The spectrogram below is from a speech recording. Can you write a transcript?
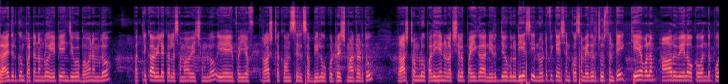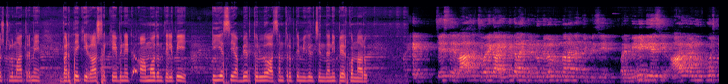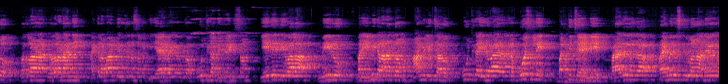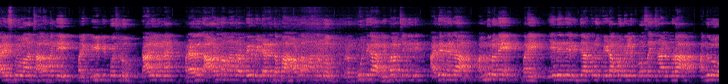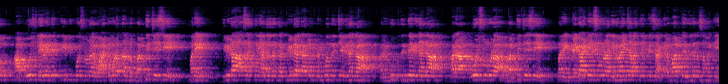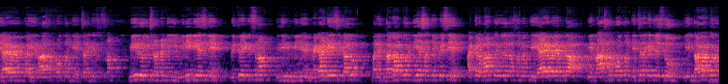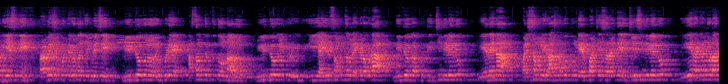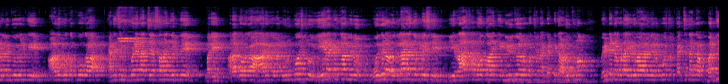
రాయదుర్గం పట్టణంలో ఏపీఎన్జిఓ భవనంలో పత్రికా విలేకరుల సమావేశంలో ఏఐవైఎఫ్ రాష్ట్ర కౌన్సిల్ సభ్యులు కొట్రేష్ మాట్లాడుతూ రాష్ట్రంలో పదిహేను లక్షల పైగా నిరుద్యోగులు డిఎస్సి నోటిఫికేషన్ కోసం ఎదురు చూస్తుంటే కేవలం ఆరు వేల ఒక వంద పోస్టులు మాత్రమే భర్తీకి రాష్ట్ర కేబినెట్ ఆమోదం తెలిపి టీఎస్సీ అభ్యర్థుల్లో అసంతృప్తి మిగిల్చిందని పేర్కొన్నారు. చేస్తే చివరిగా ఎన్నికల ఇంక రెండు నెలలు ఉందని అని చెప్పేసి మరి మినీ డిఎస్సి ఆరు వేల నూరు పోస్టులు వదలడా వదలడాన్ని అఖిల భారతీయ విభజన సమితి ఏఐగా పూర్తిగా వ్యతిరేకిస్తాం. ఏదైతే ఇవాళ మీరు మరి ఎన్నికల అనంతరం హామీలు ఇచ్చారో పూర్తిగా ఇరవై ఆరు వేల పోస్టుల్ని భర్తీ చేయండి. మరి అదేవిధంగా ప్రైమరీ స్కూల్లోన అదేవిధంగా హై స్కూల్లోన చాలామంది మరి పీఈటీ పోస్టులు ఖాళీలు ఉన్నాయి. మరి అదేవిధంగా ఆడుదాం ఆంధ్ర పేరు పెట్టారే తప్ప ఆడుదాం ఆంధ్రలో ఇక్కడ పూర్తిగా విఫలం చెందింది. అదేవిధంగా అందులోనే మరి ఏదైతే విద్యార్థులు క్రీడా పోటీలు ప్రోత్సహించడానికి కూడా అందులో ఆ పోస్టులు ఏవైతే పీటీ పోస్టులు ఉన్నాయో వాటిని కూడా దాంట్లో భర్తీ చేసి మరి క్రీడా ఆసక్తిని అదేవిధంగా క్రీడాకారులను పెంపొందించే విధంగా మరి రూపుదిద్దే విధంగా మరి ఆ పోస్టులు కూడా భర్తీ చేసి మరి మెగా డేస్ కూడా నిర్వహించాలని చెప్పేసి అఖిల భారత విభజన సమైక్య ఏఐఎఫ్గా ఈ రాష్ట్ర ప్రభుత్వానికి హెచ్చరిక ఇస్తున్నాం మీరు ఇచ్చినటువంటి ఈ మినీ డిఎస్ని వ్యతిరేకిస్తున్నాం. ఇది మెగా డిఎస్సి కాదు మరి దగాకోర్ డిఎస్ అని చెప్పేసి అఖిల భారత విభజన సమైక్య ఏఐఎఫ్గా ఈ రాష్ట్ర ప్రభుత్వానికి హెచ్చరిక చేస్తూ ఈ దగాకోర డిఎస్సిని ప్రవేశపెట్టకూడదని చెప్పేసి నిరుద్యోగులు ఇప్పుడే అసంతృప్తితో ఉన్నారు. నిరుద్యోగులకు ఈ ఐదు సంవత్సరాలు ఎక్కడ కూడా నిరుద్యోగ ఇచ్చింది లేదు. ఏదైనా పరిశ్రమలు ఈ రాష్ట్ర ప్రభుత్వంలో ఏర్పాటు చేశారంటే చేసింది లేదు. ఏ రకం కూడా నిరుద్యోగులకి ఆదుకోకపోగా కనీసం ఇప్పుడైనా చేస్తారని చెప్తే మరి అరకొరగా ఆరు వేల నూరు పోస్టులు ఏ రకంగా మీరు వదిల వదిలారని చెప్పేసి ఈ రాష్ట్ర ప్రభుత్వానికి నిరుద్యోగుల పక్షాన గట్టిగా అడుగుతున్నాం. వెంటనే కూడా ఇరవై ఆరు వేల పోస్టులు ఖచ్చితంగా భర్తీ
